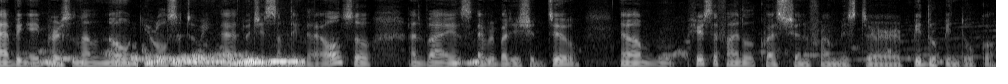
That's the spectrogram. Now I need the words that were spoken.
having a personal note you're also doing that which is something that I also advise everybody should do um, here's a final question from Mr. Pedro Pinduco.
